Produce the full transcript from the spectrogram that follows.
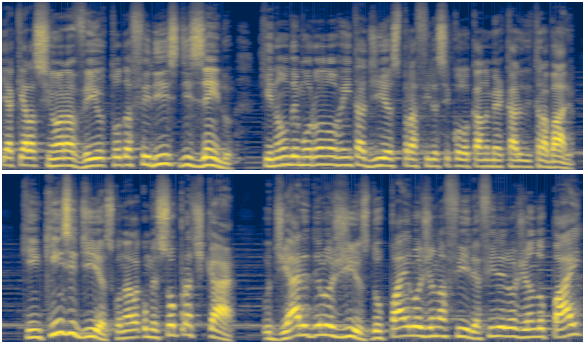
e aquela senhora veio toda feliz, dizendo que não demorou 90 dias para a filha se colocar no mercado de trabalho. Que em 15 dias, quando ela começou a praticar o diário de elogios, do pai elogiando a filha, a filha elogiando o pai,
